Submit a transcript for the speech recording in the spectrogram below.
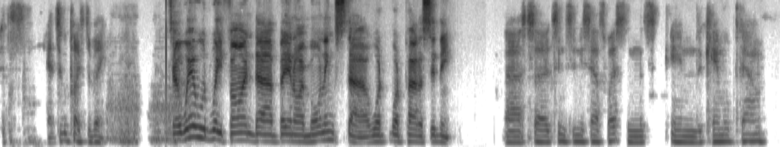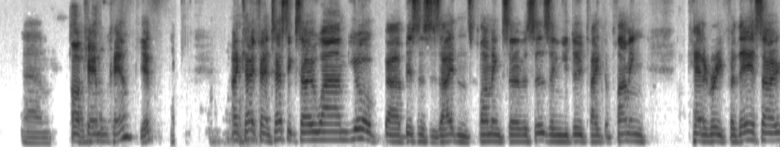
it's it's a good place to be. So, where would we find uh, BNI Morningstar? What what part of Sydney? Uh, so it's in Sydney Southwest, and it's in the Campbelltown. Um, oh, Campbelltown. Yep. Okay, fantastic. So um, your uh, business is Aidan's Plumbing Services, and you do take the plumbing category for there. So,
